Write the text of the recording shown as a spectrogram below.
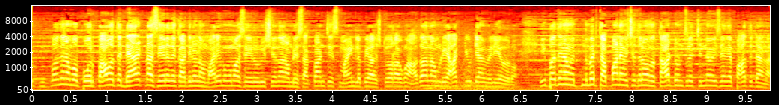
இப்போ வந்து நம்ம இப்போ ஒரு பாவத்தை டேரெக்டாக செய்கிறத காட்டிலும் நம்ம மறைமுகமாக செய்கிற ஒரு விஷயம் தான் நம்மளுடைய சப்கான்சியஸ் மைண்டில் போய் அது ஸ்டோர் ஆகும். அதான் நம்மளுடைய ஆக்டிவிட்டியாக வெளியே வரும். இப்போ வந்து நம்ம இந்த மாதிரி தப்பான விஷயத்தில் அவங்க கார்ட்டூன்ஸில் சின்ன வயசுலேருந்தே பார்த்துட்டாங்க.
